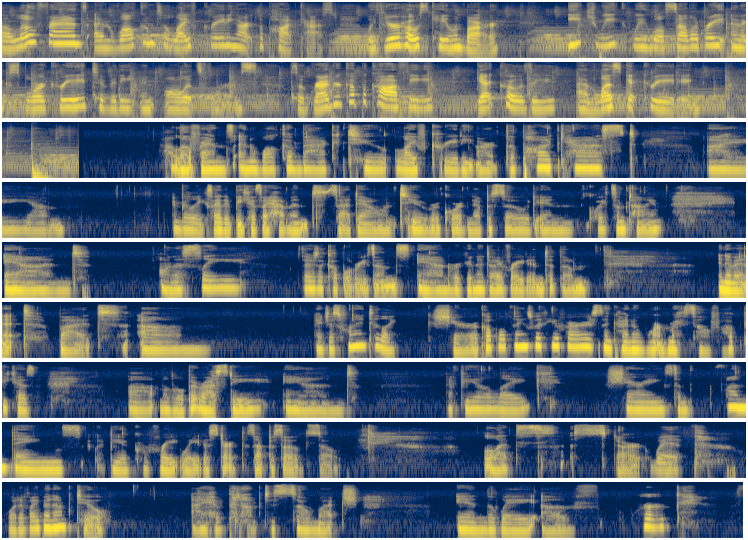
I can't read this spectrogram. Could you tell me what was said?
Hello, friends, and welcome to Life Creating Art, the podcast, with your host, Kaylyn Barr. Each week, we will celebrate and explore creativity in all its forms. So grab your cup of coffee, get cozy, and let's get creating. Hello, friends, and welcome back to Life Creating Art, the podcast. I um, am really excited because I haven't sat down to record an episode in quite some time. And honestly, there's a couple reasons, and we're going to dive right into them in a minute. But um, I just wanted to like share a couple things with you first and kind of warm myself up because uh, I'm a little bit rusty and I feel like sharing some fun things would be a great way to start this episode. So let's start with what have I been up to? I have been up to so much in the way of work,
